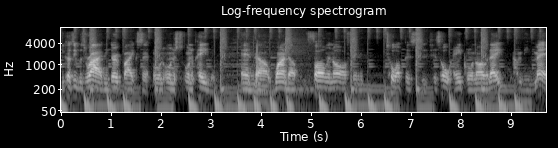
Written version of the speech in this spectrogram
because he was riding dirt bikes on on the, on the pavement and uh, wound up falling off and tore up his his whole ankle and all of that. I mean, man,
